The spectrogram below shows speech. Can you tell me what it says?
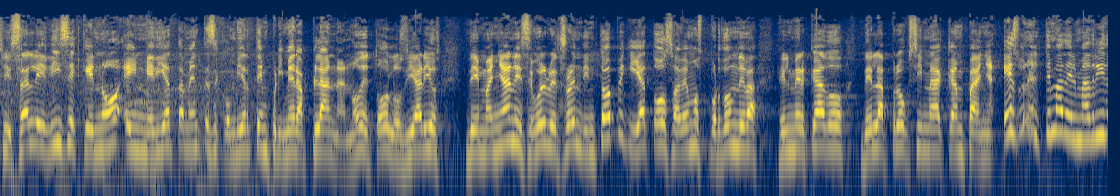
Sí, sale y dice que no e inmediatamente se convierte en primera plana, ¿no? De todos los diarios de mañana y se vuelve trending topic y ya todos sabemos por dónde va el mercado de la próxima campaña. Eso en el tema del Madrid,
